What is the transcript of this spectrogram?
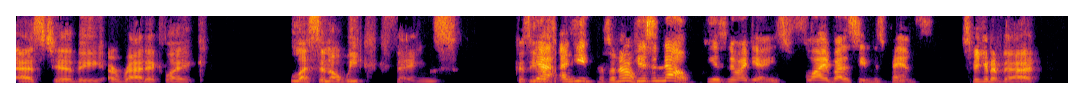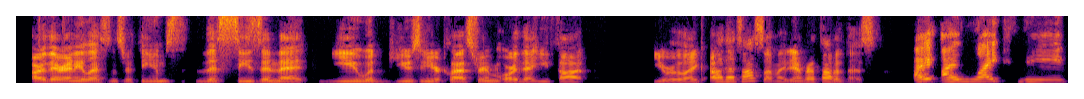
as to the erratic, like, lesson a week things. Because he yeah, doesn't, and he doesn't know. he doesn't know. He has no idea. He's flying by the seat of his pants. Speaking of that, are there any lessons or themes this season that you would use in your classroom or that you thought you were like, oh, that's awesome. I never thought of this. I I like the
